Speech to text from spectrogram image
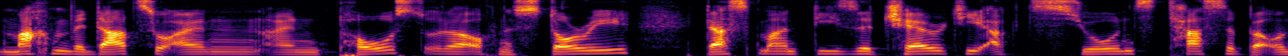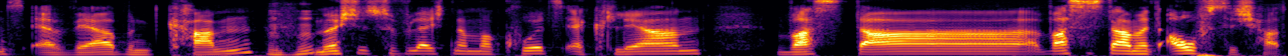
machen wir dazu einen, einen Post oder auch eine Story, dass man diese Charity-Aktionstasse bei uns erwerben kann. Mhm. Möchtest du vielleicht noch mal kurz erklären, was da, was es damit auf sich hat?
